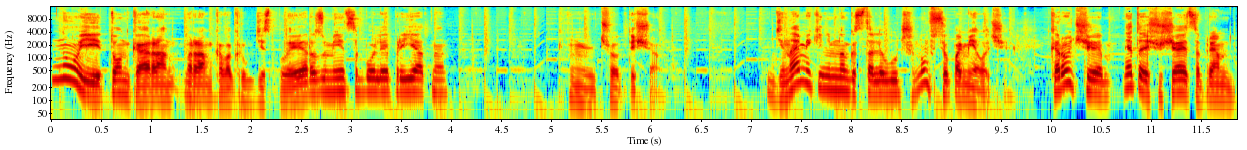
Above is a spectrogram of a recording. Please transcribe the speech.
Ну и тонкая рам- рамка вокруг дисплея, разумеется, более приятно. Хм, Что то еще? Динамики немного стали лучше, ну все по мелочи. Короче, это ощущается прям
